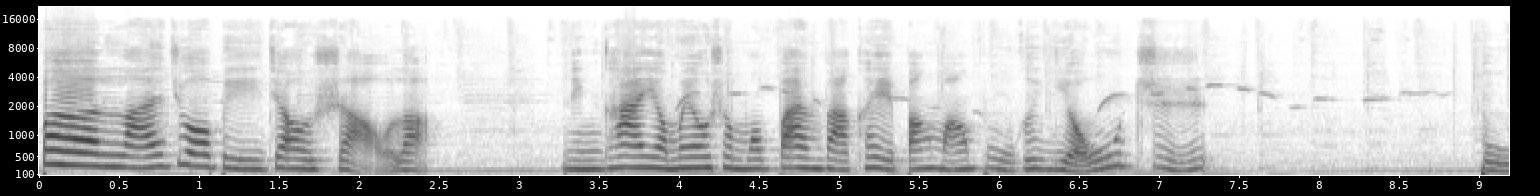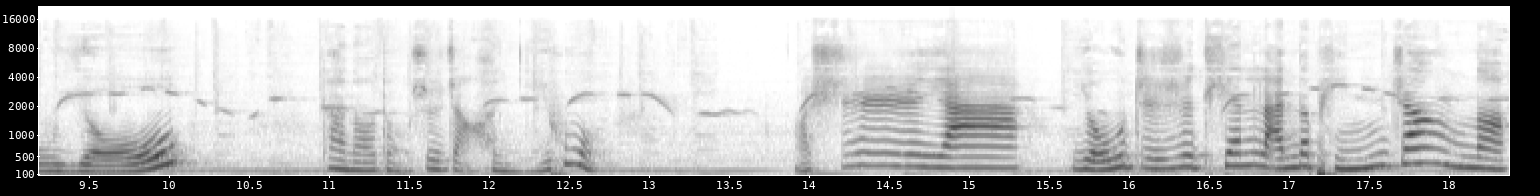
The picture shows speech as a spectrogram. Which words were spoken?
本来就比较少了，您看有没有什么办法可以帮忙补个油脂？补油？大脑董事长很疑惑。啊，是呀。油脂是天然的屏障呢，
